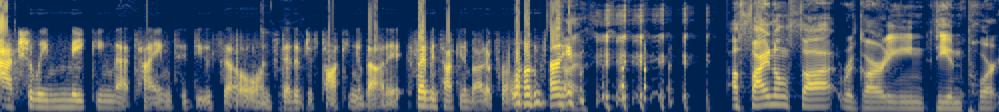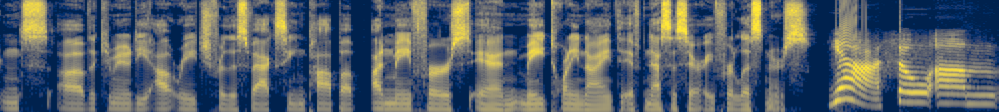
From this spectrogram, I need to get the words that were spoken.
actually making that time to do so instead of just talking about it because I've been talking about it for a long time. a final thought regarding the importance of the community outreach for this vaccine pop up on May 1st and May 29th, if necessary, for listeners. Yeah. So, um,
